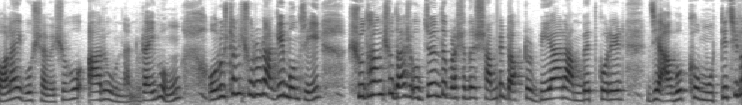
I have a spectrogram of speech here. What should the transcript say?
বলাই গোস্বামী সহ আরও অন্যান্যরা এবং অনুষ্ঠান শুরুর আগে মন্ত্রী সুধাংশু দাস উজ্জয়ন্ত প্রাসাদের সামনে ডক্টর বি আর আম্বেদকরের যে আবক্ষ মূর্তি ছিল,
